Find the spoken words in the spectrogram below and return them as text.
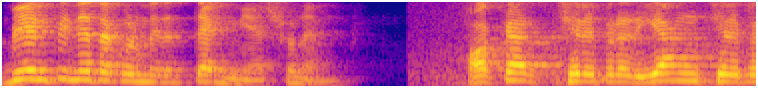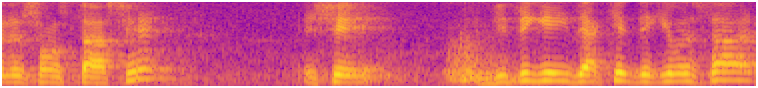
বিএনপি নেতা কর্মীদের ত্যাগ নিয়ে, শুনেন। হকার ছেলেপেলের, ইয়াং ছেলেপেলের সংস্থা আসে, এসে দিতে গিয়েই দেখে দেখে স্যার,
